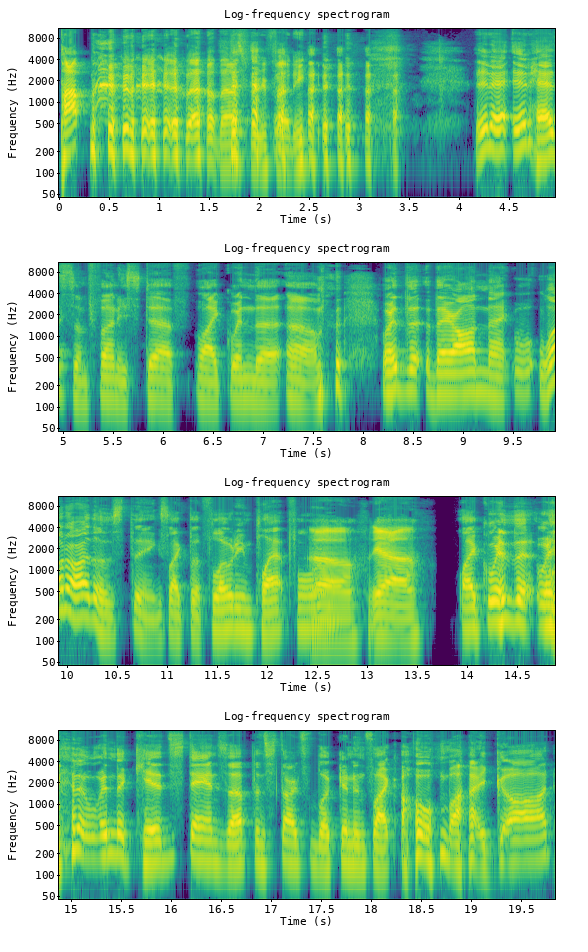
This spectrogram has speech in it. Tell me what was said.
pop. that, that was pretty funny. It it has some funny stuff, like when the um when the, they're on that. What are those things? Like the floating platform? Oh yeah. Like when the when when the kid stands up and starts looking and it's like, oh my god,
